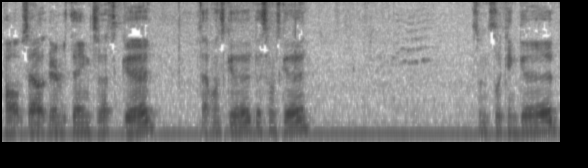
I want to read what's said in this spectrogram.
polyps out and everything, so that's good. That one's good. This one's good. This one's looking good.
